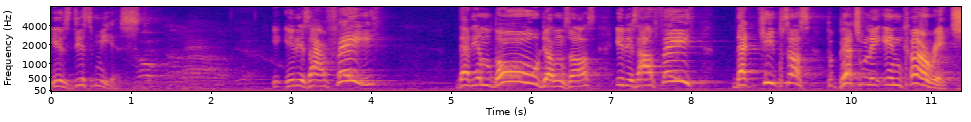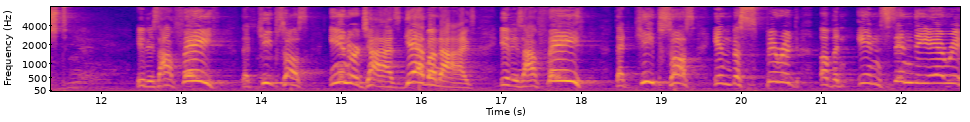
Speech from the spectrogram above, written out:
is dismissed. It is our faith that emboldens us, it is our faith that keeps us perpetually encouraged. It is our faith that keeps us energized, galvanized. It is our faith that keeps us in the spirit of an incendiary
